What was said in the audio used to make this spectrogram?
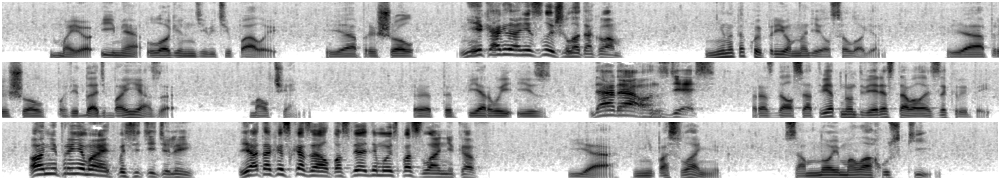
«Мое имя Логин Девятипалый. Я пришел...» «Никогда не слышал о таком!» Не на такой прием надеялся Логин. Я пришел повидать Бояза. Молчание. Это первый из... Да-да, он здесь. Раздался ответ, но дверь оставалась закрытой. Он не принимает посетителей. Я так и сказал последнему из посланников. Я не посланник. Со мной Малахуски.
